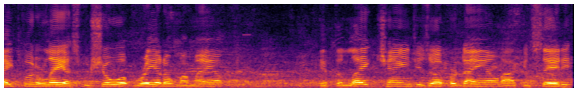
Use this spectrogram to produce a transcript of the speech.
eight foot or less will show up red on my map. If the lake changes up or down, I can set it.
